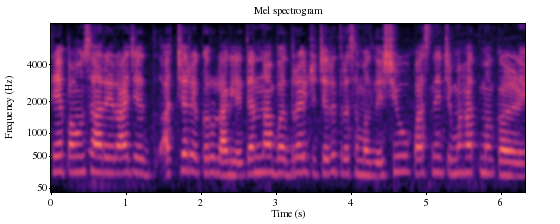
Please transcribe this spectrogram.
ते पाहून सारे राजे आश्चर्य करू लागले. त्यांना भद्रायूचे चरित्र समजले. शिव उपासनेचे महात्मा कळले.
